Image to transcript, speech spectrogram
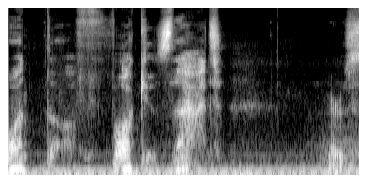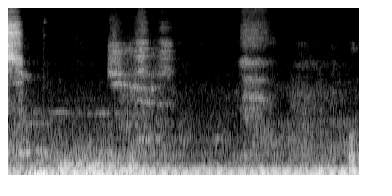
What the fuck is that? There's. Jesus. What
